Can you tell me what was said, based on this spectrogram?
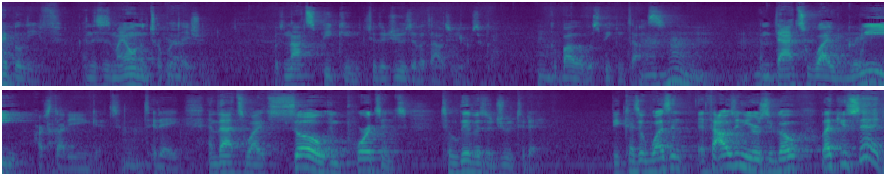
I believe, and this is my own interpretation, was not speaking to the Jews of a thousand years ago. Hmm. Kabbalah was speaking to us. Mm-hmm. And that's why we are studying it today. And that's why it's so important to live as a Jew today. Because it wasn't a thousand years ago, like you said,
